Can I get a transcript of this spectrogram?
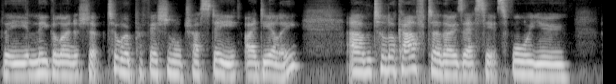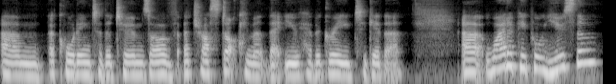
the legal ownership to a professional trustee, ideally, um, to look after those assets for you um, according to the terms of a trust document that you have agreed together. Uh, why do people use them?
